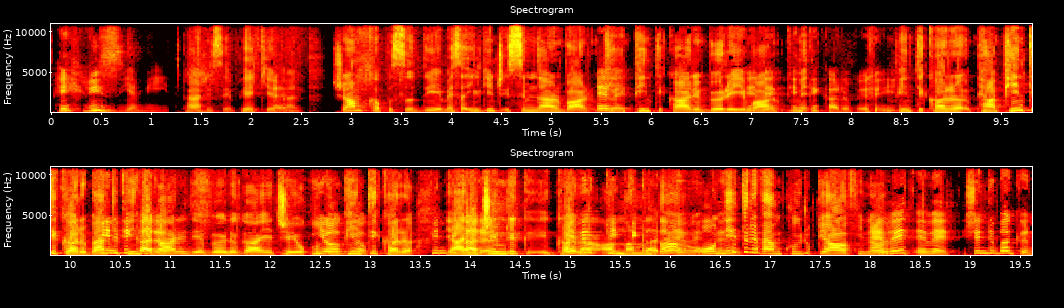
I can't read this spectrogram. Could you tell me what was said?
pehriz yemeğidir. Perhizi. Peki efendim. Şam kapısı diye mesela ilginç isimler var. Evet. Pintikari böreği var. Evet, pinti karı böreği. Pintikarı, ha, pintikarı. Ben de Pintikarı. pintikari diye böyle gayet şey okudum. Yok, yok. pintikarı. Pintikarı. Yani cimrik e, karı Evet, pintikarı, anlamında. evet, o evet. nedir efendim? Kuyruk yağı filan. Evet evet. Şimdi bakın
